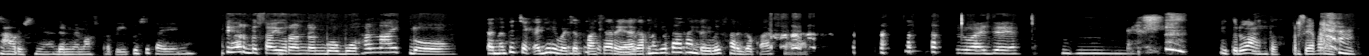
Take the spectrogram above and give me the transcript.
seharusnya dan memang seperti itu sih kayaknya Nanti harga sayuran dan buah-buahan naik dong. Eh, nanti cek aja di Bacot Pasar ya, karena kita akan rilis harga pasar. Lu aja ya. itu doang tuh persiapannya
